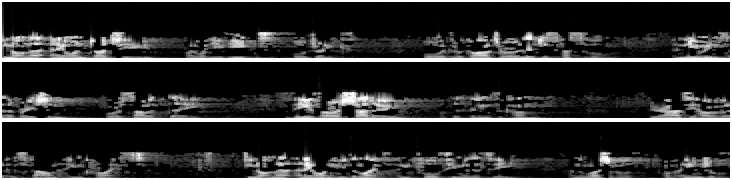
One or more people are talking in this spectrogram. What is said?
do not let anyone judge you by what you eat or drink, or with regard to a religious festival, a new moon celebration, or a Sabbath day. These are a shadow of the things to come. The reality, however, is found in Christ. Do not let anyone who delights in false humility and the worship of, of angels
